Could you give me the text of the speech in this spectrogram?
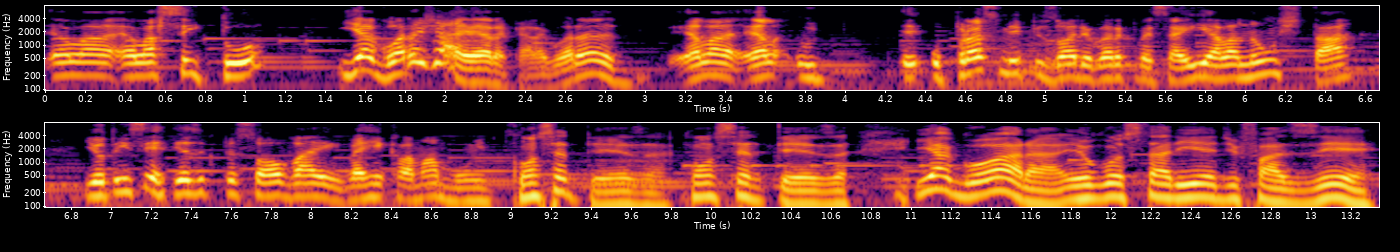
ela, ela aceitou e agora já era, cara. Agora ela ela o, o próximo episódio agora que vai sair, ela não está e eu tenho certeza que o pessoal vai, vai reclamar muito. Com certeza, com certeza. E agora eu gostaria de fazer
